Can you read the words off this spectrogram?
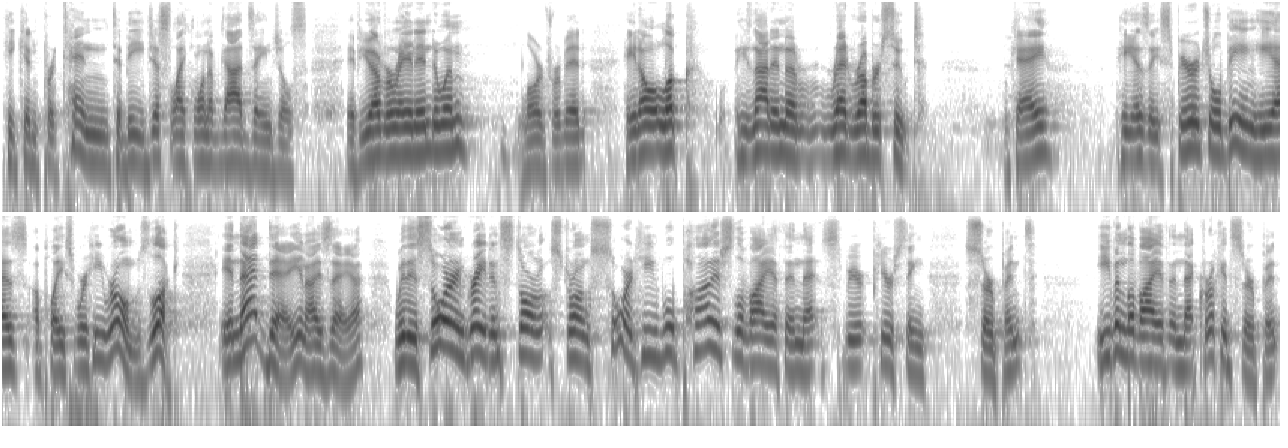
He can pretend to be just like one of God's angels. If you ever ran into him, Lord forbid, he don't look, he's not in a red rubber suit. Okay? He is a spiritual being. He has a place where he roams. Look, in that day in Isaiah, with his sore and great and strong, sword, he will punish Leviathan, that spirit piercing serpent, even Leviathan, that crooked serpent,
